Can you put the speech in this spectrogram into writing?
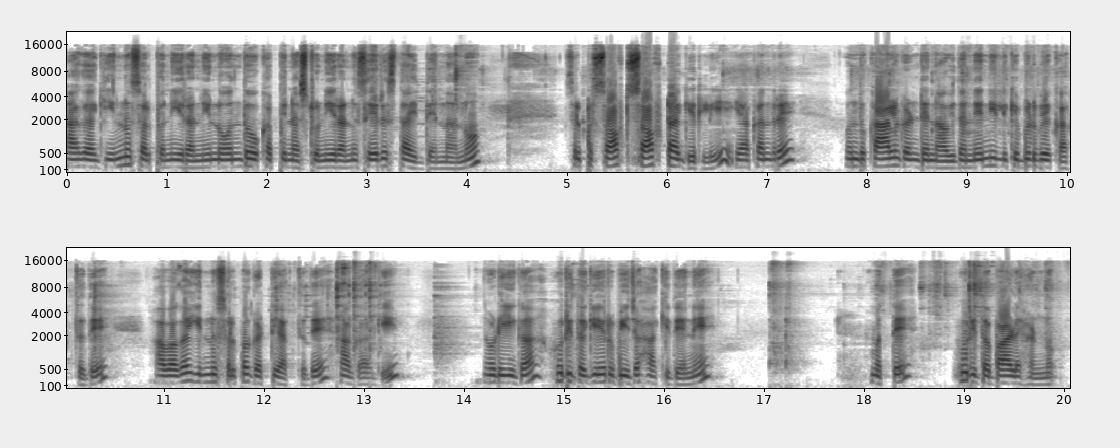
ಹಾಗಾಗಿ ಇನ್ನೂ ಸ್ವಲ್ಪ ನೀರನ್ನು, ಇನ್ನೂ ಒಂದು ಕಪ್ಪಿನಷ್ಟು ನೀರನ್ನು ಸೇರಿಸ್ತಾ ಇದ್ದೇನೆ ನಾನು. ಸ್ವಲ್ಪ ಸಾಫ್ಟ್ ಸಾಫ್ಟ್ ಆಗಿರಲಿ, ಯಾಕಂದರೆ ಒಂದು ಕಾಲು ಗಂಟೆ ನಾವು ಇದನ್ನು ನೆನೀಲಿಕ್ಕೆ ಬಿಡಬೇಕಾಗ್ತದೆ. ಆವಾಗ ಇನ್ನೂ ಸ್ವಲ್ಪ ಗಟ್ಟಿ ಆಗ್ತದೆ. ಹಾಗಾಗಿ ನೋಡಿ ಈಗ ಹುರಿದ ಗೇರು ಬೀಜ ಹಾಕಿದ್ದೇನೆ. ಮತ್ತು ಹುರಿದ ಬಾಳೆಹಣ್ಣು.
